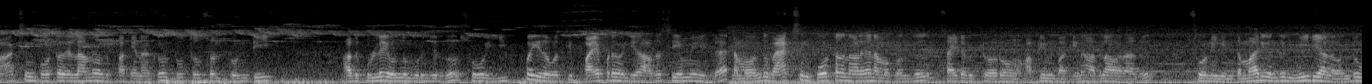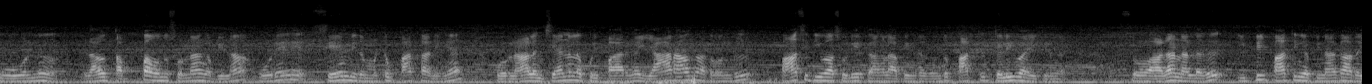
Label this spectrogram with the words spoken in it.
வேக்சின் போட்டது எல்லாமே வந்து பார்த்தீங்கன்னாக்கா டூ தௌசண்ட் டுவெண்ட்டி அதுக்குள்ளே வந்து முடிஞ்சிருக்கும் ஸோ இப்போ இதை பற்றி பயப்பட வேண்டிய அவசியமே இல்லை. நம்ம வந்து வேக்சின் போட்டதுனால தான் நமக்கு வந்து சைட் எஃபெக்ட் வரும் அப்படின்னு பார்த்தீங்கன்னா அதெல்லாம் வராது. ஸோ நீங்கள் இந்த மாதிரி வந்து மீடியாவில் வந்து ஒவ்வொன்றும் ஏதாவது தப்பாக வந்து சொன்னாங்க அப்படின்னா ஒரே சேம் இதை மட்டும் பார்க்காதீங்க. ஒரு நாலஞ்சு சேனலில் போய் பாருங்கள் யாராவது அதை வந்து பாசிட்டிவாக சொல்லியிருக்காங்களா அப்படிங்கிறத வந்து பார்த்து தெளிவாகிக்கிறங்க ஸோ அதான் நல்லது. இப்படி பார்த்தீங்க அப்படின்னாக்கா அதை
